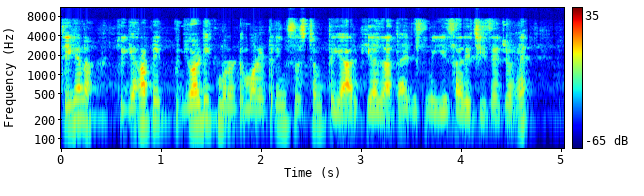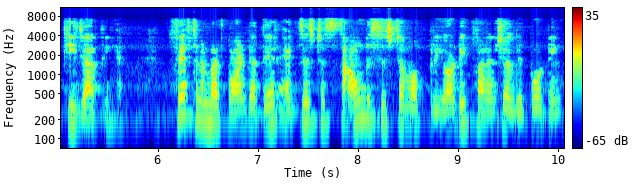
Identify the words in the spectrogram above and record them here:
ठीक है ना तो यहाँ पे एक पीरियोडिक मॉनिटरिंग सिस्टम तैयार किया जाता है जिसमें ये सारी चीज़ें जो है की जाती हैं Fifth number point that there exists a sound system of periodic financial reporting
